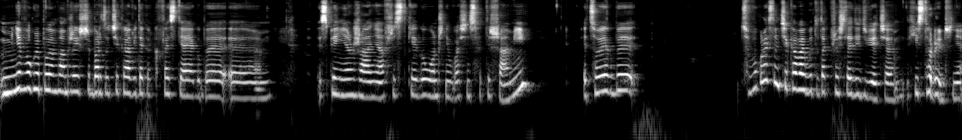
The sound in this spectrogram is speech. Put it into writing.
mnie w ogóle powiem Wam, że jeszcze bardzo ciekawi taka kwestia jakby em, spieniężania wszystkiego, łącznie właśnie z fetyszami. Co jakby... Co w ogóle jestem ciekawa, jakby to tak prześledzić, wiecie, historycznie,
